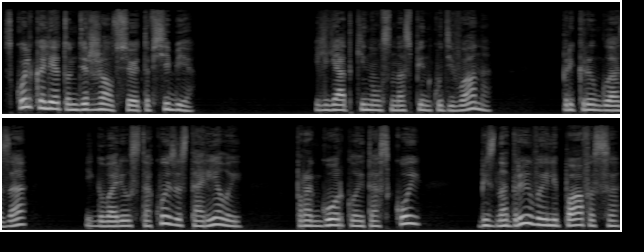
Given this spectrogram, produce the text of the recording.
сколько лет он держал все это в себе? Илья откинулся на спинку дивана, прикрыл глаза и говорил с такой застарелой, прогорклой тоской, без надрыва или пафоса,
